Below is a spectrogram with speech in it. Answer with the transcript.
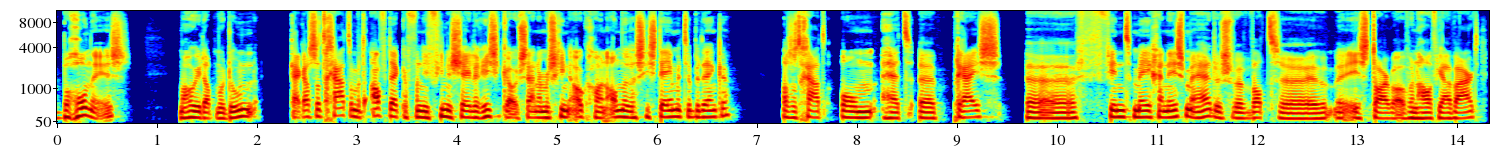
begonnen is. Maar hoe je dat moet doen. Kijk, als het gaat om het afdekken van die financiële risico's, zijn er misschien ook gewoon andere systemen te bedenken. Als het gaat om het prijs uh, vindmechanisme. Hè? Dus wat is tarwe over een half jaar waard?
